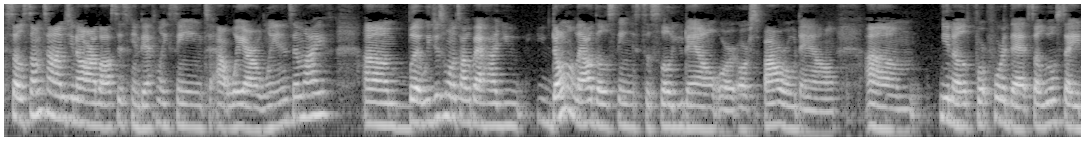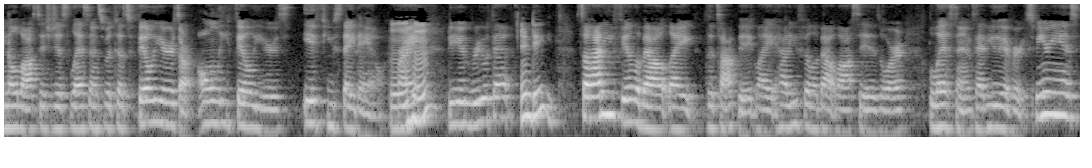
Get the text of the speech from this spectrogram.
So sometimes, you know, our losses can definitely seem to outweigh our wins in life. Um, but we just want to talk about how you, you don't allow those things to slow you down or, or spiral down. Um, you know, for, for that. So we'll say no losses, just lessons because failures are only failures if you stay down, right? Mhm. Do you agree with that? Indeed. So how do you feel about like the topic? Like how do you feel about losses or lessons? Have you ever experienced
